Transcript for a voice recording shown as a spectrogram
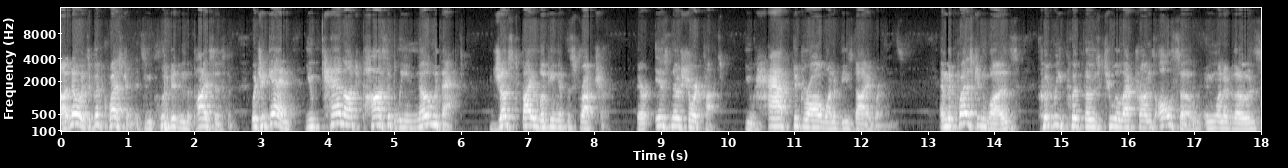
uh, no, it's a good question. It's included in the pi system, which again, you cannot possibly know that just by looking at the structure. There is no shortcut. You have to draw one of these diagrams. And the question was, could we put those two electrons also in one of those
